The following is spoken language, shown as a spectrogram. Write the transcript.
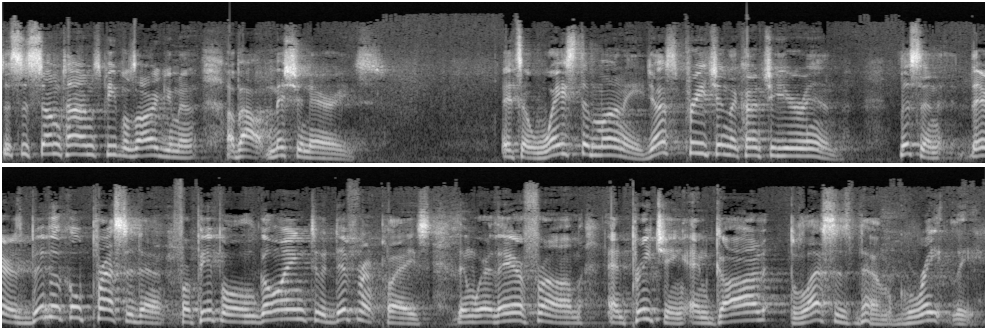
This is sometimes people's argument about missionaries. It's a waste of money. Just preach in the country you're in. Listen, there is biblical precedent for people going to a different place than where they are from and preaching, and God blesses them greatly.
